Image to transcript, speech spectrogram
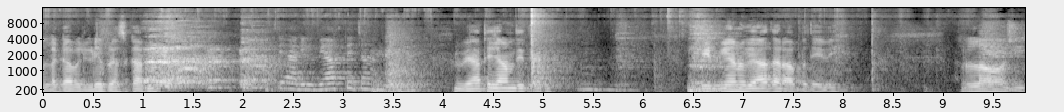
ਲੱਗਾ ਵੀ ਲੀੜੇ ਪ੍ਰੈਸ ਕਰਨ। ਤਿਆਰੀ ਵਿਆਹ ਤੇ ਜਾਣ ਦੀ। ਵਿਆਹ ਤੇ ਜਾਣ ਦੀ ਤਿਆਰੀ। ਬੀਬੀਆਂ ਨੂੰ ਵਿਆਹ ਤਾਂ ਰੱਬ ਦੇਵੇ। ਲਓ ਜੀ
